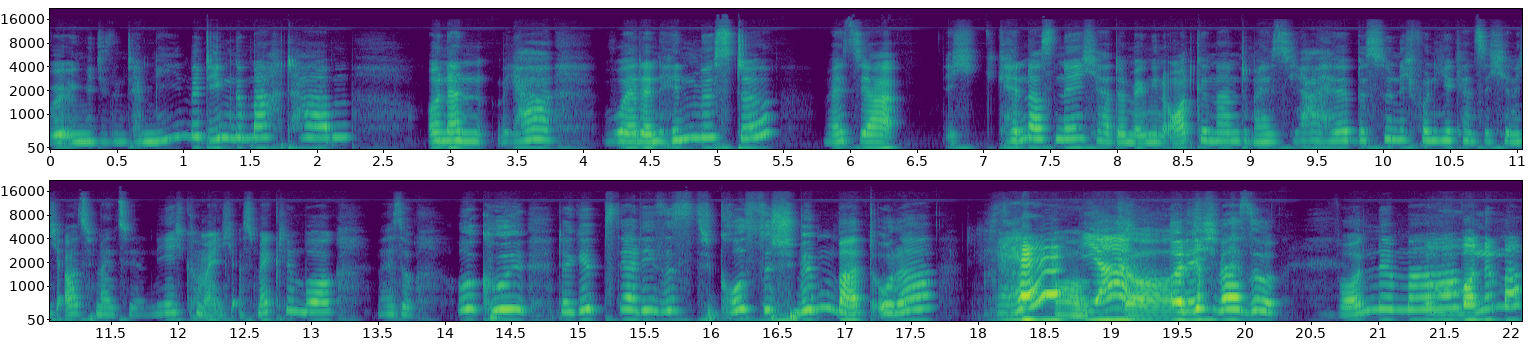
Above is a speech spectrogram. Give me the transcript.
irgendwie diesen Termin mit ihm gemacht haben. Und dann, ja, wo er denn hin müsste, meinst ja, ich kenne das nicht, hat er mir irgendwie einen Ort genannt. Meinst ja, hä, bist du nicht von hier, kennst dich hier nicht aus? Ich meinte ja, nee, ich komme eigentlich aus Mecklenburg. Und so, oh cool, da gibt's ja dieses große Schwimmbad, oder? Hä? Oh Ja, Gott. Und ich war so, Wonnemar? Wonnemar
